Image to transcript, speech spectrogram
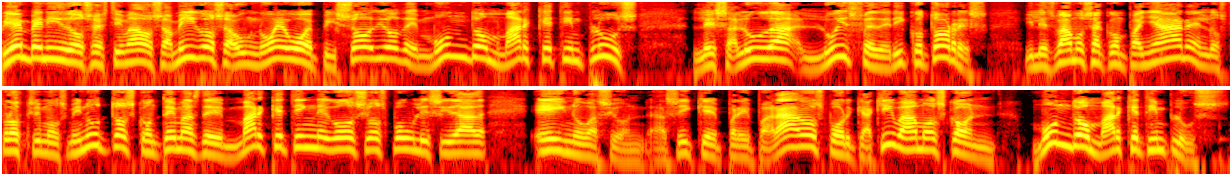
Bienvenidos, estimados amigos, a un nuevo episodio de Mundo Marketing Plus. Les saluda Luis Federico Torres y les vamos a acompañar en los próximos minutos con temas de marketing, negocios, publicidad e innovación. Así que preparados porque aquí vamos con Mundo Marketing Plus.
